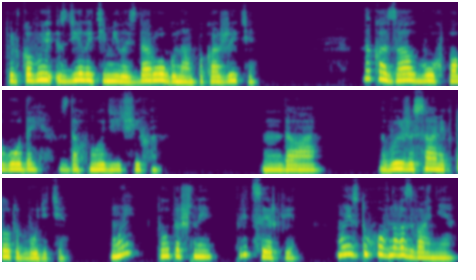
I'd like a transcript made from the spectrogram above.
Только вы сделайте милость, дорогу нам покажите. Наказал Бог погодой, вздохнула дьячиха. Да, вы же сами кто тут будете? Мы тутошные, при церкви. Мы из духовного звания.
